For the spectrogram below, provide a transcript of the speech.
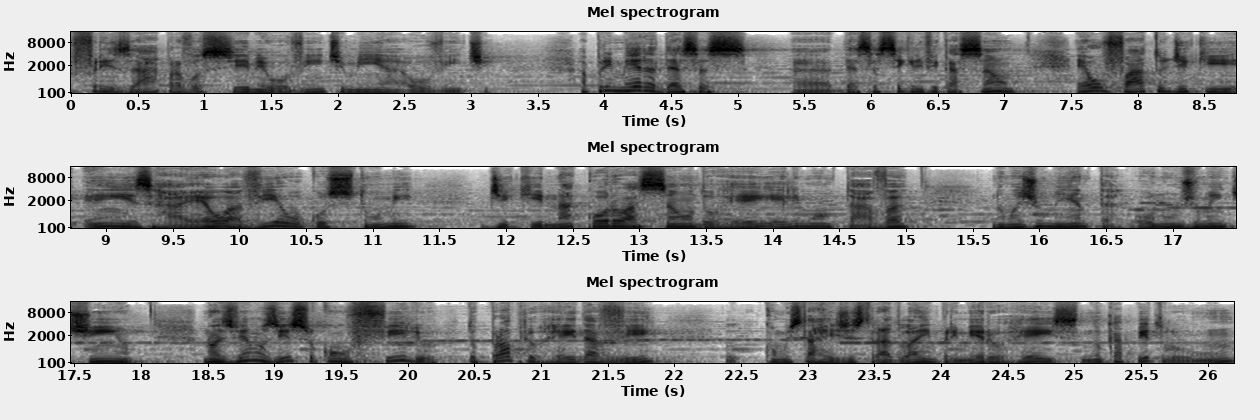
frisar para você, meu ouvinte, minha ouvinte. A primeira dessas uh, dessa significação é o fato de que em Israel havia o costume de que na coroação do rei ele montava numa jumenta ou num jumentinho. Nós vemos isso com o filho do próprio rei Davi, como está registrado lá em 1 Reis, no capítulo 1,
